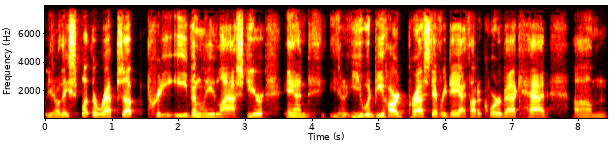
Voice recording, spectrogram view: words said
you know they split the reps up pretty evenly last year. And you know you would be hard pressed every day i thought a quarterback had um,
